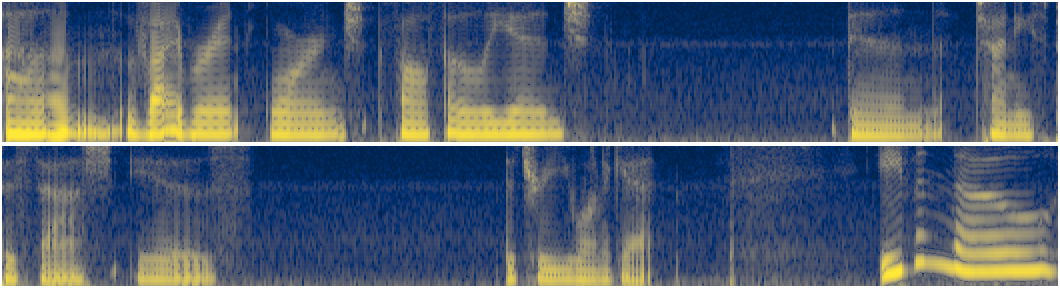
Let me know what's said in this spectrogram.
um, vibrant orange fall foliage, then Chinese pistache is the tree you want to get. Even though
